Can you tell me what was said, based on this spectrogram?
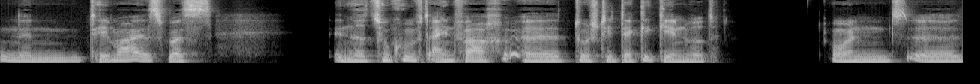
ein Thema ist, was in der Zukunft einfach äh, durch die Decke gehen wird. Und äh,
